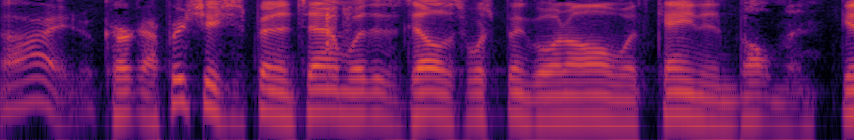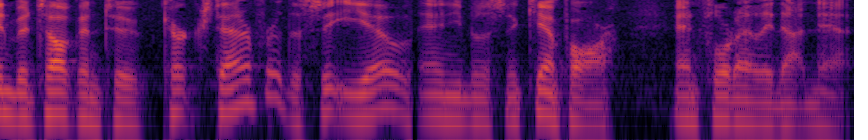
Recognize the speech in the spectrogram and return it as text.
All right, Kirk, I appreciate you spending time with us and telling us what's been going on with Cain and Bultman. Again, been talking to Kirk Sandifer, the CEO, and you've been listening to Kemp Harr and FloorDaily.net.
